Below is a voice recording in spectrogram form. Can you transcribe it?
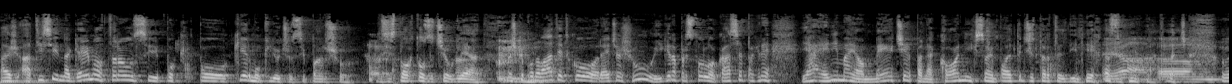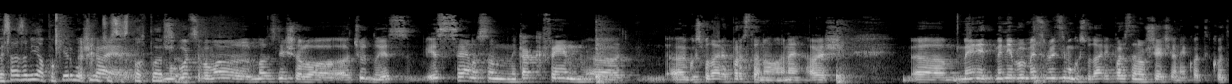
a, a ti si na Game of Thrones, po, po kjermu ključu si prišel, da si sploh to začel gledati. Veš, kaj ponovadi tako rečeš, uh, igra prestolov, kaj se pa gre. Ja, eni imajo meče, pa na konjih so in pol tri četrt ljudi nekaj ja. Um, Me samo zanima, po kjermu ključu si sploh prišel. Mogoče se bo malo mal slišalo uh, čudno. Jaz, jaz vseeno sem nekak fan uh, uh, gospodarja prstanov, ne, a veš. Uh, meni, meni je bilo, meni so bili, recimo, gospodari prstanov všeč, kot, kot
